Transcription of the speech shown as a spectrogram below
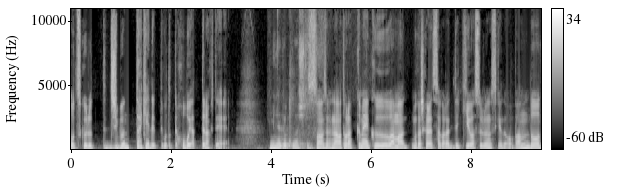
を作るって自分だけでってことってほぼやってなくて。みんなで音出して？そうなんですよね。なんかトラックメイクはまあ昔からやってたからできはするんですけど、バンド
